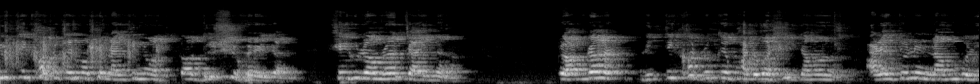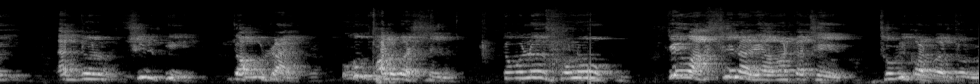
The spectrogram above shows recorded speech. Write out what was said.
ঋত্বিক ঘটকের মতো একদিন অদ- অদৃশ্য হয়ে যান। সেগুলো আমরা চাই না। তো আমরা ঋত্বিক ঘটককে ভালোবাসি। যেমন আরেকজনের নাম বলি, একজন শিল্পী, জহর রায়। খুব ভালোবাসতেন। তো বলল কোনো কেউ আসছে না রে আমার কাছে ছবি করবার জন্য।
